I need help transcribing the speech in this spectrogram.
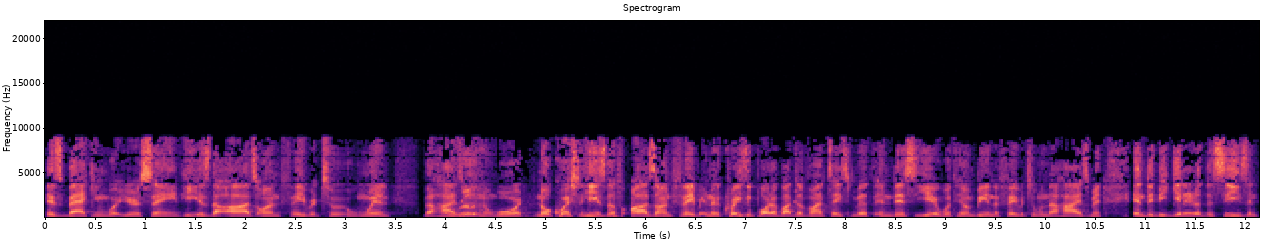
is backing what you're saying. He is the odds on favorite to win the Heisman oh, really? Award. No question. He is the odds on favorite. And the crazy part about DeVonta Smith in this year with him being the favorite to win the Heisman, in the beginning of the season,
